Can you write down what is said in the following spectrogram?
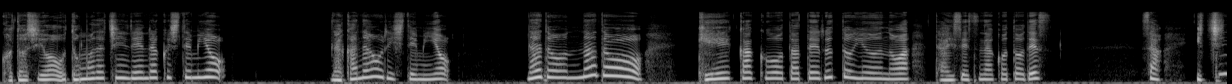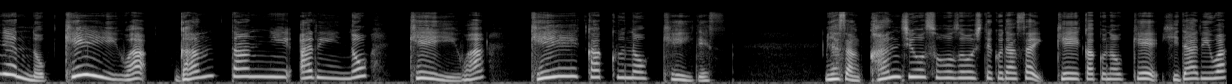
今年はお友達に連絡してみよう。仲直りしてみよう。などなど、計画を立てるというのは大切なことです。さあ、一年の経緯は元旦にありの経緯は計画の経緯です。皆さん漢字を想像してください。計画の計、左は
